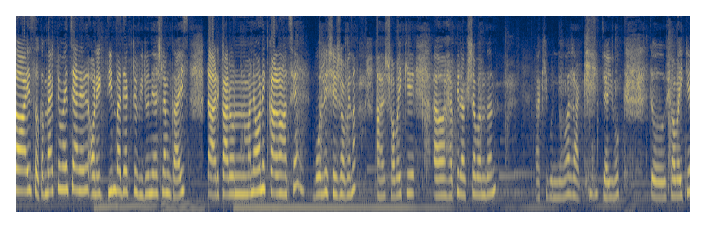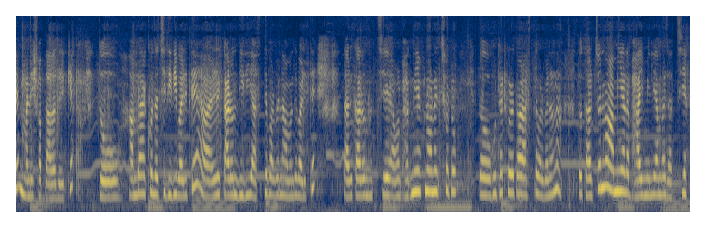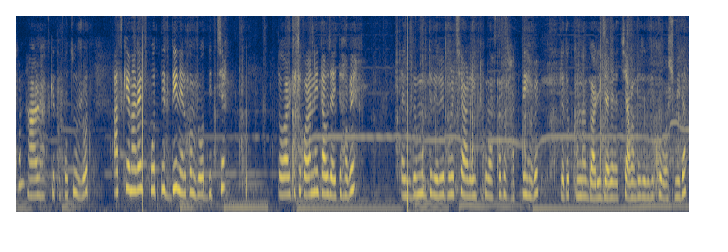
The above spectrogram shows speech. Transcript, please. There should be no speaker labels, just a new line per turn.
Guys welcome back to my channel অনেক দিন বাদে একটা ভিডিও নিয়ে আসলাম গাইস তার কারণ মানে অনেক কারণ আছে, বললে শেষ হবে না। আর সবাইকে হ্যাপি রক্ষাবন্ধন রাখি পূর্ণিমা, রাখি, যাই হোক। তো সবাইকে মানে সব দাদাদেরকে। তো আমরা এখন যাচ্ছি দিদি বাড়িতে। আর কারণ দিদি আসতে পারবে না আমাদের বাড়িতে। তার কারণ হচ্ছে, আমার ভাগ্নি এখন অনেক ছোট। তো হুটহাট করে তো আর আসতে পারবে না না? তো তার জন্য আমি আর ভাই মিলে আমরা যাচ্ছি এখন। আর আজকে তো প্রচুর রোদ। আজকে না গাইজ প্রত্যেক দিন এরকম রোদ দিচ্ছে। তো আর কিছু করার নেই, তাও যাইতে হবে। তাই রোদের মধ্যে বেরিয়ে পড়েছে, আর এইটুকু রাস্তা তো হাঁটতেই হবে। যতক্ষণ না গাড়ির জায়গা যাচ্ছে, আমাদের এদিকে খুব অসুবিধা।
